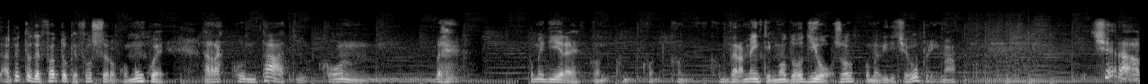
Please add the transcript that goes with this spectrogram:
a petto del fatto che fossero comunque raccontati con, beh, come dire, con, con, con, veramente in modo odioso, come vi dicevo prima, c'era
